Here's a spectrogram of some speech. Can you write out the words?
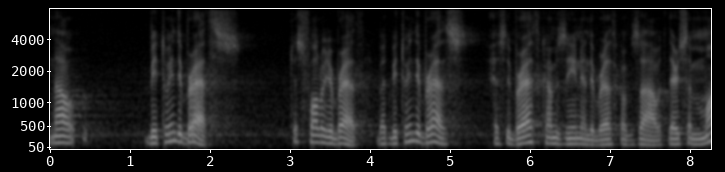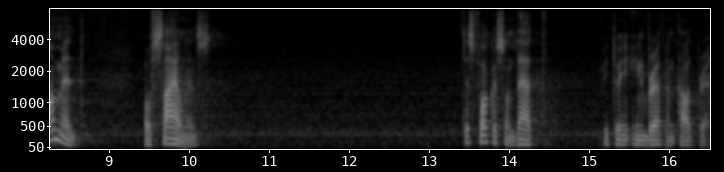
Now, between the breaths, just follow your breath. But between the breaths, as the breath comes in and the breath comes out, there's a moment of silence. Just focus on that between in breath and out breath.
